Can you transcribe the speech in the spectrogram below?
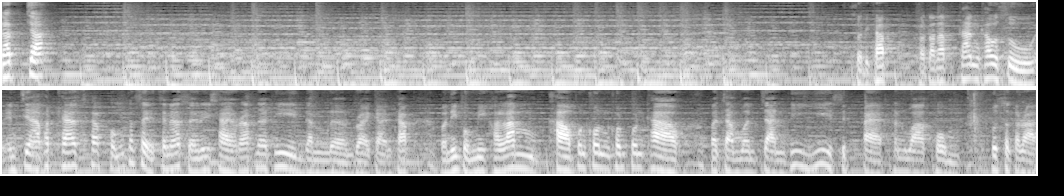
นะจ๊ะ สวัสดีครับ ขอต้อนรับท่านเข้าสู่ NGR Podcast ครับ ผมเกษตรชนะเสรีชัยรับหน้าที่ดำเนินรายการครับ วันนี้ผมมีคอลัมน์ข่าวพ้นคนคนพ้นข่าว ประจำวันจันทร์ที่ 28 ธันวาคม พุทธศักราช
